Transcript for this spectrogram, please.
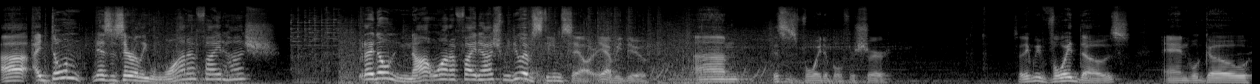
Uh, I don't necessarily want to fight Hush, but I don't not want to fight Hush. We do have Steam Sailor. Yeah, we do. Um, this is voidable for sure. So I think we void those, and we'll go...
